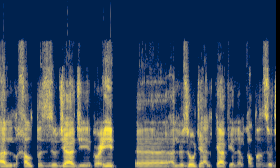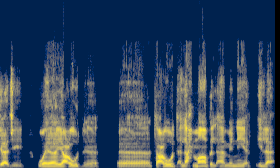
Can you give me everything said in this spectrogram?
الخلط الزجاجي تعيد آه، اللزوجة الكافية للخلط الزجاجي ويعود آه، تعود الأحماض الآمنية إلى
